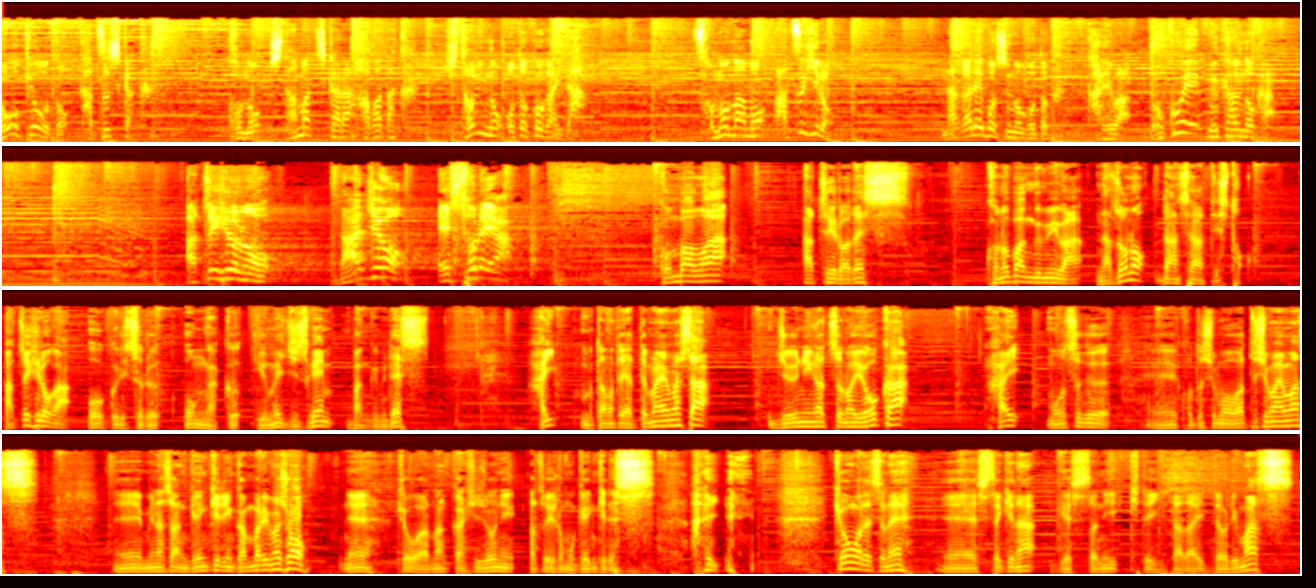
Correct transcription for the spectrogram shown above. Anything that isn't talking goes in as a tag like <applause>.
東京都葛飾区。この下町から羽ばたく一人の男がいた。その名も厚弘。流れ星のごとく彼はどこへ向かうのか。厚弘のラジオエストレア。こんばんは。厚弘です。この番組は謎のダンスアーティスト。厚弘がお送りする音楽夢実現番組です。はいまたまたやってまいりました。12月の8日。はいもうすぐ、えー今年も終わってしまいますえー皆さん元気に頑張りましょう。ね、今日はなんか非常に厚弘も元気です。<laughs> はい。<laughs> 今日もですね、えー素敵なゲストに来ていただいております。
